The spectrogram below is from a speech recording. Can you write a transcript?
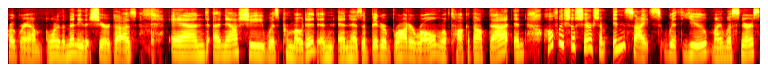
program, one of the many that Share does. And uh, now she was promoted and, and has a bigger, broader role. We'll talk about that. And hopefully, she'll share some insights with you, my listeners,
